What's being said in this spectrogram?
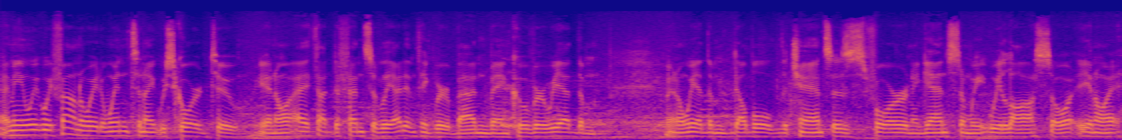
I mean, we, we found a way to win tonight. We scored too. You know, I thought defensively, I didn't think we were bad in Vancouver. We had them. You know, we had them double the chances for and against, and we, we lost. So you know, I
